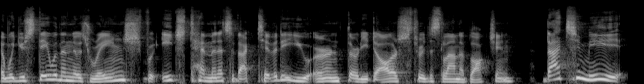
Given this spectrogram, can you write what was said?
And when you stay within those range, for each 10 minutes of activity, you earn $30 through the Solana blockchain. That to me,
